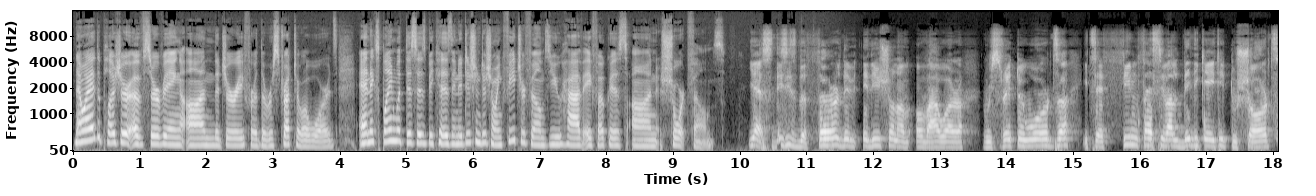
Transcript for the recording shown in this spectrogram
Now, I had the pleasure of serving on the jury for the Ristretto Awards. And explain what this is because, in addition to showing feature films, you have a focus on short films. Yes, this is the third edition of, of our Ristretto Awards. It's a film festival dedicated to shorts.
